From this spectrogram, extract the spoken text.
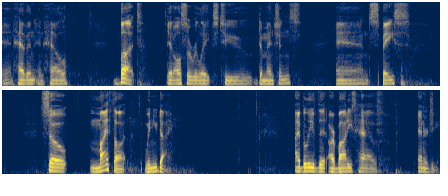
and heaven and hell. But it also relates to dimensions and space. So my thought when you die I believe that our bodies have energy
